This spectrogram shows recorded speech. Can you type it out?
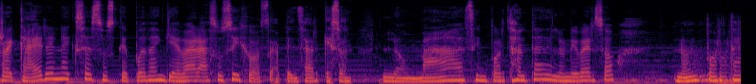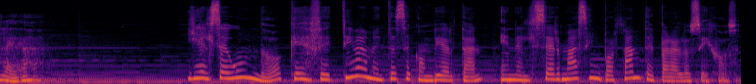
Recaer en excesos que puedan llevar a sus hijos a pensar que son lo más importante del universo, no importa la edad. Y el segundo, que efectivamente se conviertan en el ser más importante para los hijos.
